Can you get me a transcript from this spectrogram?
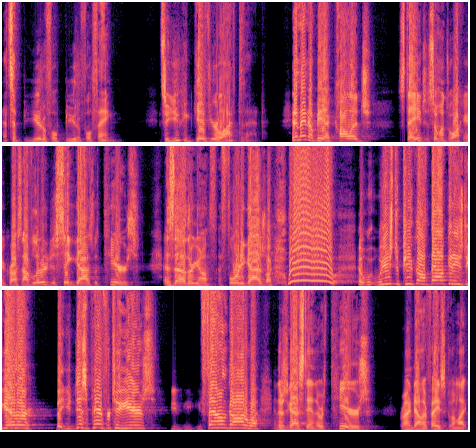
That's a beautiful, beautiful thing. So you could give your life to that. And it may not be a college stage that someone's walking across. And I've literally just seen guys with tears as the other, you know, 40 guys like, woo! We used to puke off balconies together, but you disappeared for two years. You, you found God. And there's a guy standing there with tears running down their face going like,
